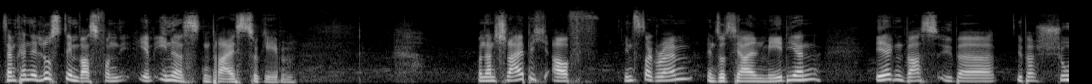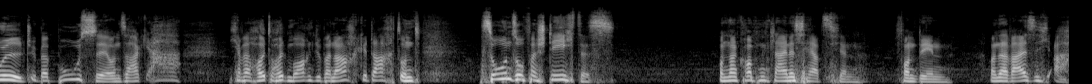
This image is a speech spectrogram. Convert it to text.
sie haben keine Lust, dem was von ihrem Innersten preiszugeben. Und dann schreibe ich auf Instagram, in sozialen Medien, irgendwas über, über Schuld, über Buße und sage, ja, ich habe heute, heute Morgen darüber nachgedacht und so und so verstehe ich das. Und dann kommt ein kleines Herzchen von denen. Und da weiß ich, ah,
